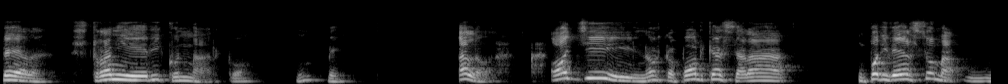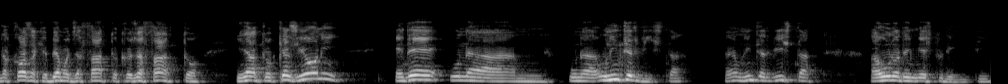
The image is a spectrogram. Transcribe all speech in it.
per stranieri con Marco. Mm? Bene. Allora, oggi il nostro podcast sarà un po' diverso, ma una cosa che abbiamo già fatto, che ho già fatto in altre occasioni, ed è una, un'intervista, eh, un'intervista a uno dei miei studenti.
